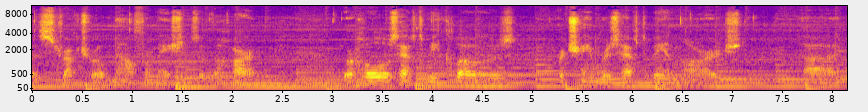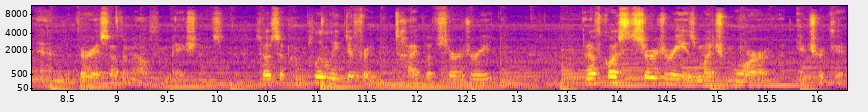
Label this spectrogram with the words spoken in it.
with structural malformations of the heart, where holes have to be closed, where chambers have to be enlarged, uh, and various other malformations. So it's a completely different type of surgery. And of course the surgery is much more intricate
